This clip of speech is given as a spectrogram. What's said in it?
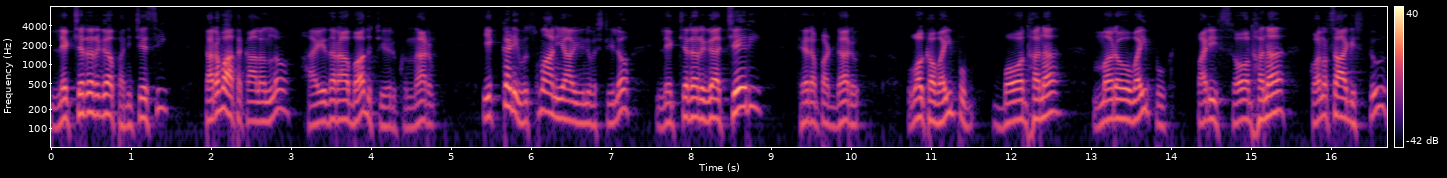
లెక్చరర్గా పనిచేసి తర్వాత కాలంలో హైదరాబాదు చేరుకున్నారు. ఇక్కడి ఉస్మానియా యూనివర్సిటీలో లెక్చరర్గా చేరి స్థిరపడ్డారు. ఒకవైపు బోధన మరోవైపు పరిశోధన కొనసాగిస్తూ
